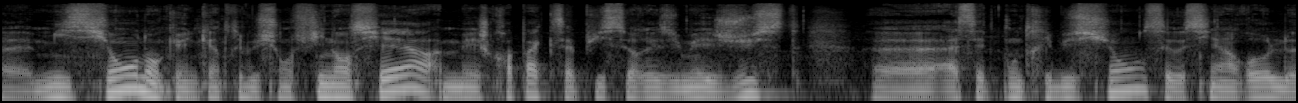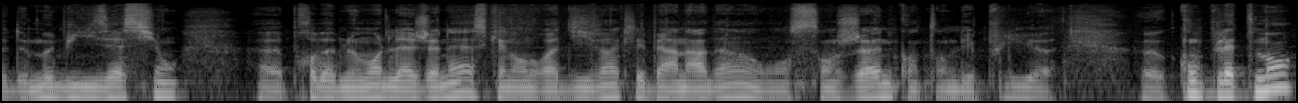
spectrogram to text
euh, mission, donc une contribution financière, mais je ne crois pas que ça puisse se résumer juste euh, à cette contribution. C'est aussi un rôle de mobilisation, probablement de la jeunesse, qui est l'endroit divin que les Bernardins, où on se sent jeune quand on ne l'est plus complètement.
